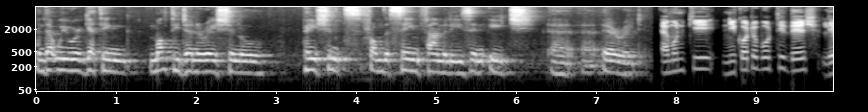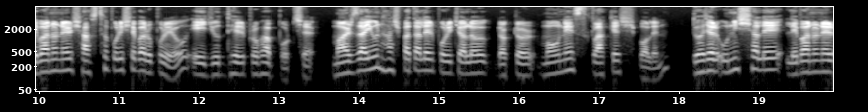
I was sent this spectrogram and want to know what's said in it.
and that we were getting multi generational patients from the same families in each uh, uh, air raid. এমনকি নিকটবর্তী দেশ লেবাননের স্বাস্থ্য পরিষেবার উপরেও এই যুদ্ধের প্রভাব পড়ছে মার্জায়ুন হাসপাতালের পরিচালক ডক্টর মৌনেস ক্লাকেশ বলেন দু সালে লেবাননের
